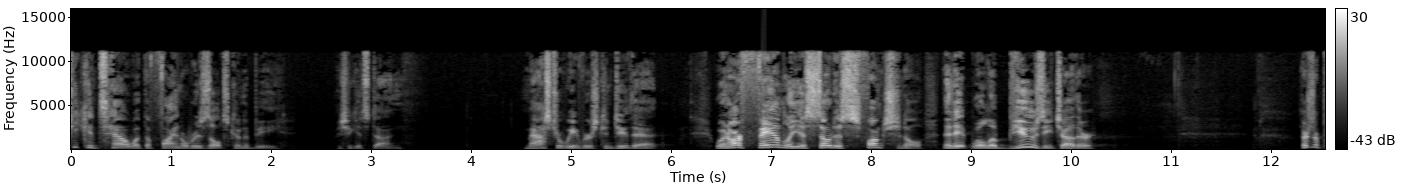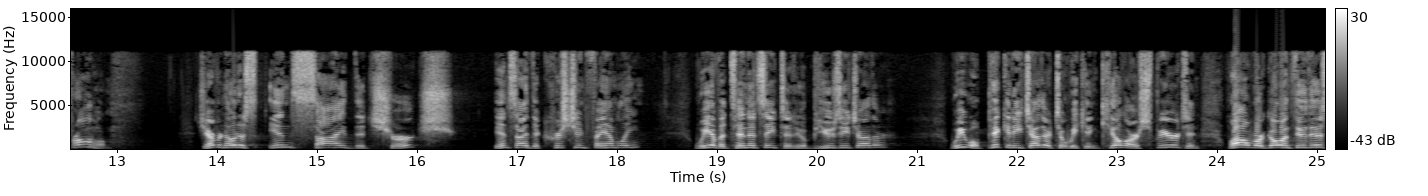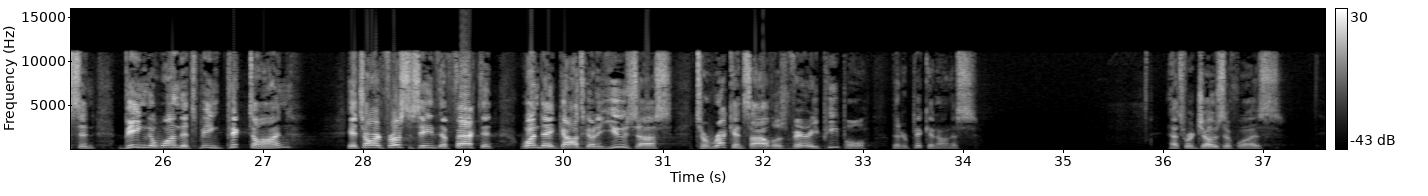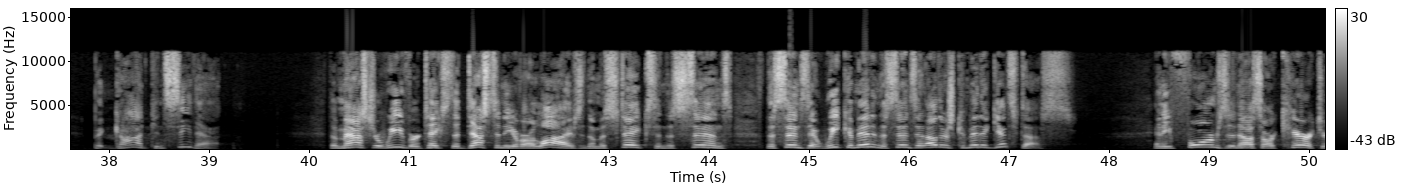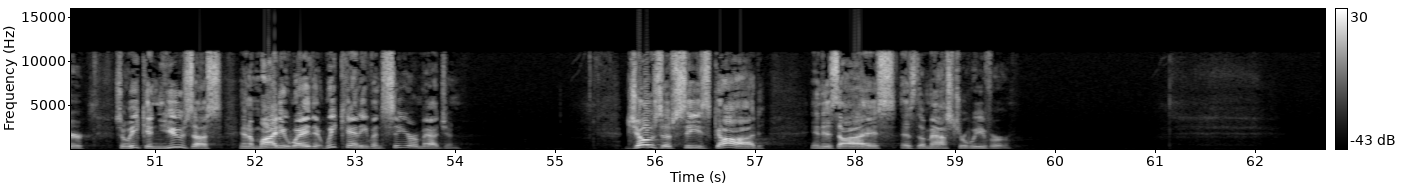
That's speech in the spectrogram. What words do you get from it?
she can tell what the final result's going to be when she gets done. Master weavers can do that. When our family is so dysfunctional that it will abuse each other, there's a problem. Did you ever notice inside the church, inside the Christian family, we have a tendency to abuse each other? We will pick at each other till we can kill our spirit. And while we're going through this and being the one that's being picked on, it's hard for us to see the fact that one day God's going to use us to reconcile those very people that are picking on us. That's where Joseph was. But God can see that. The master weaver takes the destiny of our lives and the mistakes and the sins, the sins that we commit and the sins that others commit against us. And he forms in us our character so he can use us in a mighty way that we can't even see or imagine. Joseph sees God in his eyes as the master weaver.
